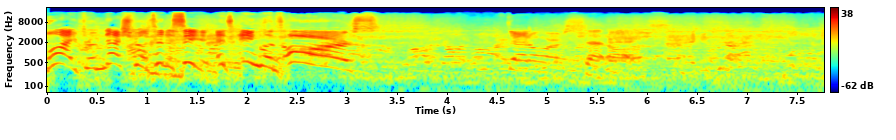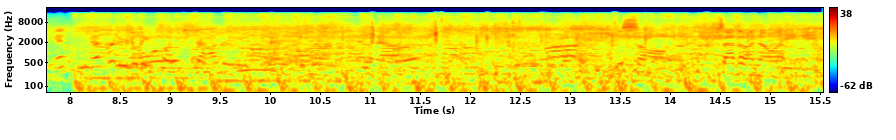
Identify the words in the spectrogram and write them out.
Live from Nashville, Tennessee, it's England's ours! Dead ours. That uh, It's that's really close. You know? this song. Sad that I know it.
